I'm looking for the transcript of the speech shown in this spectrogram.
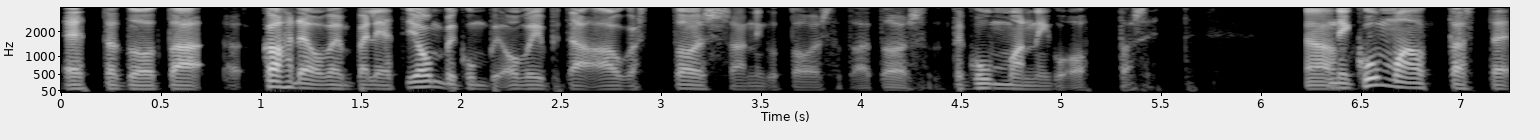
että tuota, kahden oven peli, että jompikumpi ovi pitää aukasta toissaan niin kuin toista tai toista, että kumman niin kuin ottaa sitten. Joo. Niin kumman ottaa sitten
